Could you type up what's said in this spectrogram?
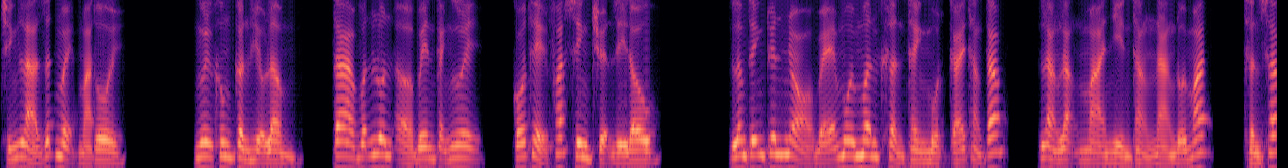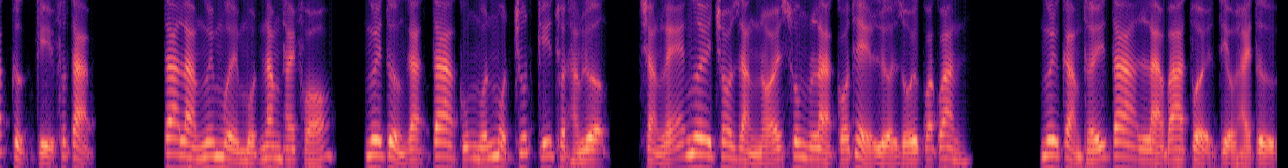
chính là rất mệt mà thôi. Ngươi không cần hiểu lầm, ta vẫn luôn ở bên cạnh ngươi, có thể phát sinh chuyện gì đâu. Lâm tĩnh tuyên nhỏ bé môi mân khẩn thành một cái thẳng tắp, lặng lặng mà nhìn thẳng nàng đôi mắt, thần sắc cực kỳ phức tạp. Ta làm ngươi 11 năm thái phó, ngươi tưởng gạt ta cũng muốn một chút kỹ thuật hàm lượng, chẳng lẽ ngươi cho rằng nói xuông là có thể lừa dối qua quan. Ngươi cảm thấy ta là ba tuổi tiểu hài tử.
